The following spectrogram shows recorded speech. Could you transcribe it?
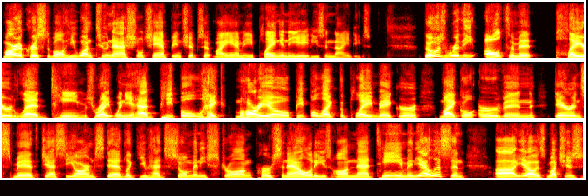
Mario Cristobal, he won two national championships at Miami playing in the 80s and 90s. Those were the ultimate player led teams, right? When you had people like Mario, people like the playmaker, Michael Irvin, Darrin Smith, Jessie Armstead, like you had so many strong personalities on that team. And yeah, listen, uh, you know, as much as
